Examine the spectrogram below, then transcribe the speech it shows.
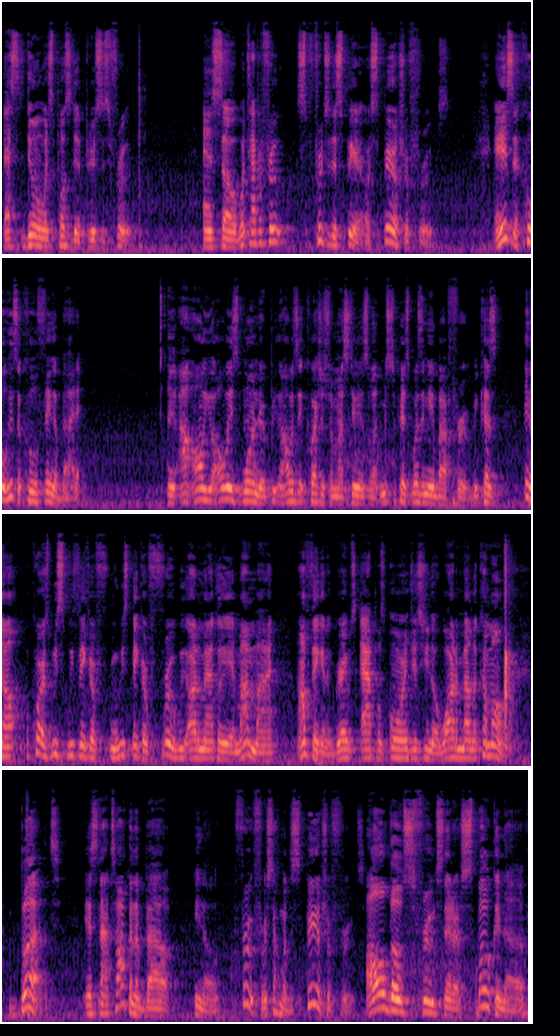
that's doing what it's supposed to do. It produces fruit. And so, what type of fruit? Fruits of the spirit or spiritual fruits. And here's a cool. Here's a cool thing about it. I, all you always wonder. I always get questions from my students like, "Mr. Pitts, what does it mean by fruit?" Because you know, of course, we we think of we think of fruit, we automatically, in my mind, I'm thinking of grapes, apples, oranges, you know, watermelon. Come on, but it's not talking about you know fruit. It's talking about the spiritual fruits. All those fruits that are spoken of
